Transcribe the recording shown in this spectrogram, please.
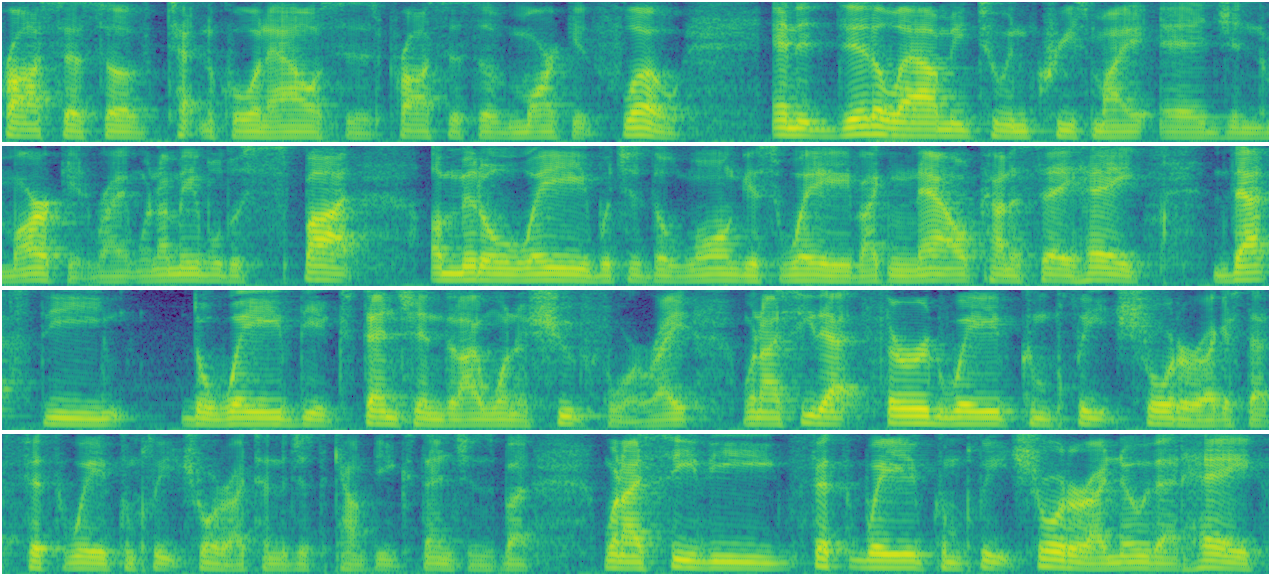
process of technical analysis, process of market flow and it did allow me to increase my edge in the market right when i'm able to spot a middle wave which is the longest wave i can now kind of say hey that's the the wave, the extension that I want to shoot for, right? When I see that third wave complete shorter, I guess that fifth wave complete shorter, I tend to just count the extensions. But when I see the fifth wave complete shorter, I know that, hey,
